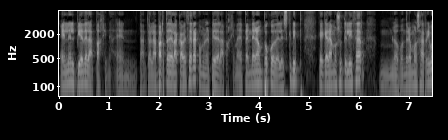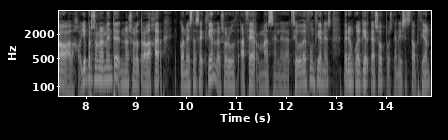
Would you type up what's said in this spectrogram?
en el pie de la página, en, tanto en la parte de la cabecera como en el pie de la página. Dependerá un poco del script que queramos utilizar, mm, lo pondremos arriba o abajo. Yo personalmente no suelo trabajar con esta sección, lo suelo hacer más en el archivo de funciones, pero en cualquier caso, pues tenéis esta opción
